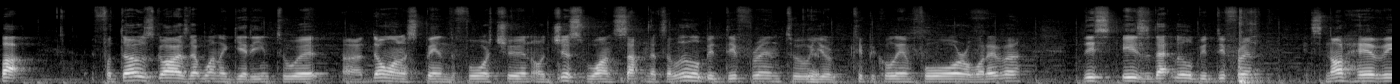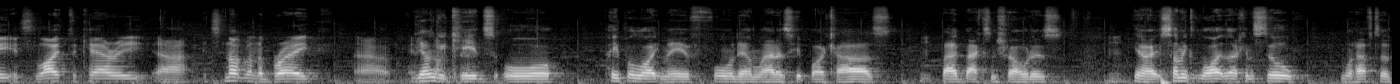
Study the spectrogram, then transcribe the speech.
But for those guys that want to get into it, uh, don't want to spend the fortune, or just want something that's a little bit different to Yeah. your typical M4 or whatever, this is that little bit different. It's not heavy, it's light to carry, uh, it's not going to break. Uh, younger kids or people like me have fallen down ladders, hit by cars, bad backs and shoulders. You know, something light that I can still not have to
